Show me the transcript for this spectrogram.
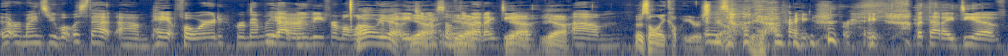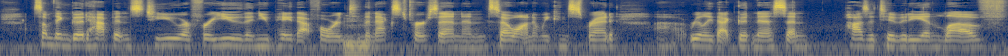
that reminds me, what was that? Um, Pay It Forward. Remember that movie from a long Oh time? yeah, I'm aging yeah, myself yeah, with that idea. Yeah, yeah. Um, it was only a couple years ago. was- yeah. right, right. But that idea of something good happens to you or for you, then you pay that forward to Mm-hmm. the next person and so on. And we can spread uh, really that goodness and positivity and love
